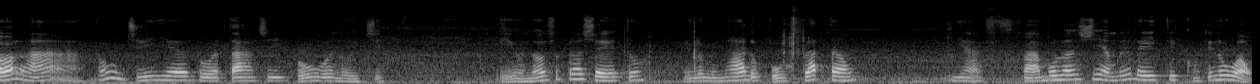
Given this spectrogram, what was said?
Olá, bom dia, boa tarde, boa noite. E o nosso projeto, iluminado por Platão e as fábulas de Amor Leite, continuam.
